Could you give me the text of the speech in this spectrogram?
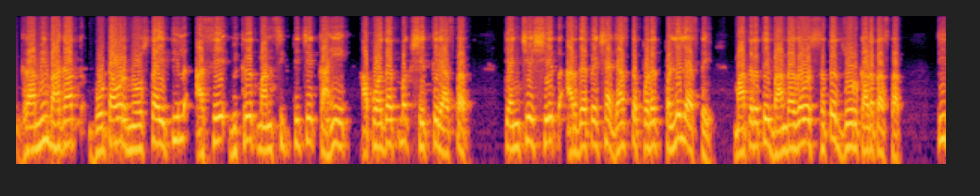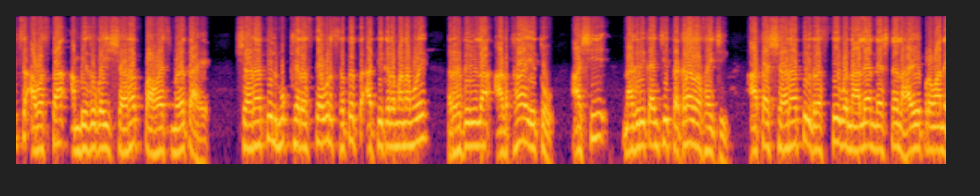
ग्रामीण भागात बोटावर मोजता येतील असे विकृत मानसिकतेचे काही अपवादात्मक शेतकरी असतात. त्यांचे शेत अर्ध्यापेक्षा जास्त पडत पडलेले असते. मात्र ते बांधाजवळ सतत जोर काढत असतात. तीच अवस्था अंबेजोगाई शहरात पाहायस मिळत आहे. शहरातील मुख्य रस्त्यावर सतत अतिक्रमणामुळे रहदारीला अडथळा येतो अशी नागरिकांची तक्रार असायची. आता शहरातील रस्ते व नाल्या नॅशनल हायवे प्रमाणे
